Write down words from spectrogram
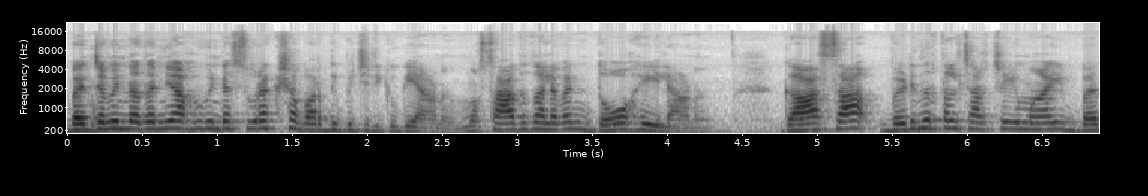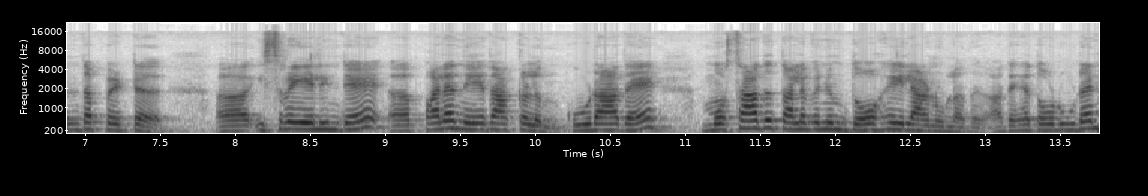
ബെഞ്ചമിൻ നതന്യാഹുവിന്റെ സുരക്ഷ വർദ്ധിപ്പിച്ചിരിക്കുകയാണ്. മൊസാദ് തലവൻ ദോഹയിലാണ്. ഗാസ വെടിനിർത്തൽ ചർച്ചയുമായി ബന്ധപ്പെട്ട് ആ, പല നേതാക്കളും കൂടാതെ മൊസാദ് തലവനും ദോഹയിലാണുള്ളത്. അദ്ദേഹത്തോട് ഉടൻ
